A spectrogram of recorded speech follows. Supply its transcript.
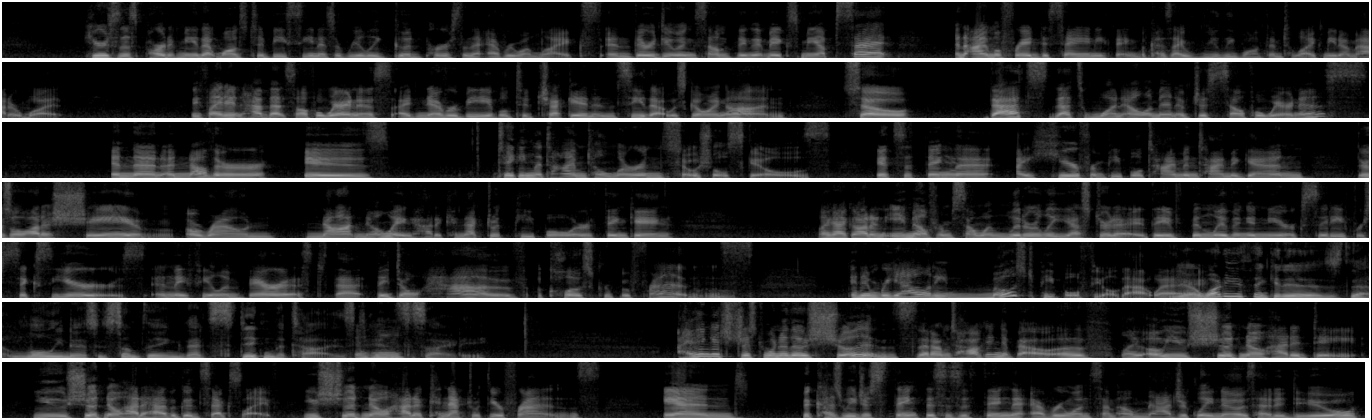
here's this part of me that wants to be seen as a really good person that everyone likes. And they're doing something that makes me upset. And I'm afraid to say anything because I really want them to like me no matter what. If I didn't have that self awareness, I'd never be able to check in and see that was going on. So that's, that's one element of just self awareness. And then another is taking the time to learn social skills. It's a thing that I hear from people time and time again. There's a lot of shame around not knowing how to connect with people or thinking, like, I got an email from someone literally yesterday. They've been living in New York City for six years and they feel embarrassed that they don't have a close group of friends. And in reality, most people feel that way. Yeah, why do you think it is that loneliness is something that's stigmatized Mm-hmm. in society? I think it's just one of those shoulds that I'm talking about of like, oh, you should know how to date. You should know how to have a good sex life. You should know how to connect with your friends. And because we just think this is a thing that everyone somehow magically knows how to do,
